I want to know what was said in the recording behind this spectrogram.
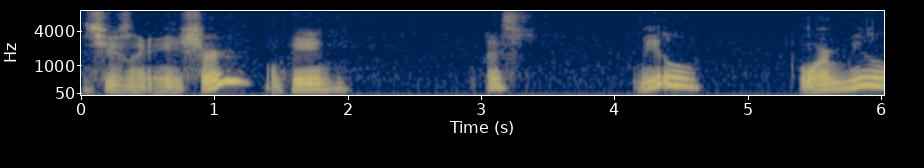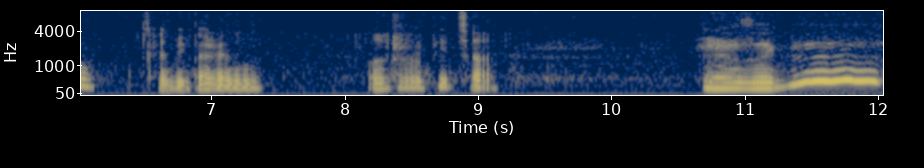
And she was like, "Are you sure? Be nice meal, warm meal." Could be better than leftover pizza. And I was like,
